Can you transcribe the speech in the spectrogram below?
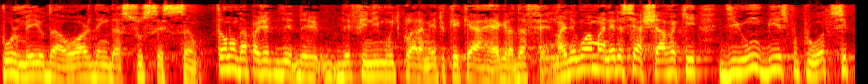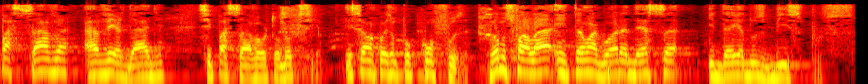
por meio da ordem da sucessão. Então não dá para a gente de, de, definir muito claramente o que, que é a regra da fé, mas de alguma maneira se achava que de um bispo para o outro se passava a verdade, se passava a ortodoxia. Isso é uma coisa um pouco confusa. Vamos falar então agora dessa ideia dos bispos.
